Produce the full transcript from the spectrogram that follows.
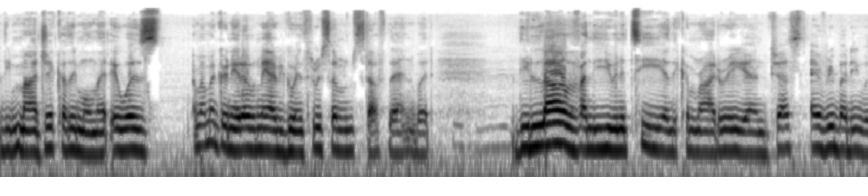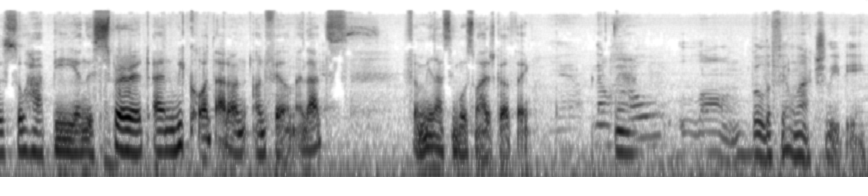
the magic of the moment. It was, I remember Grenada may I be going through some stuff then, but the love and the unity and the camaraderie and just everybody was so happy and the spirit. And we caught that on, on film. And that's, for me, that's the most magical thing. Yeah. Now, Yeah. how long will the film actually be?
